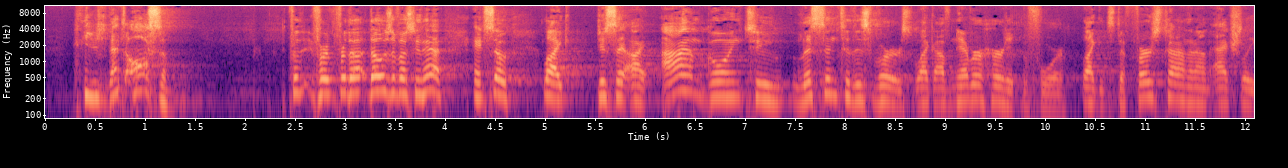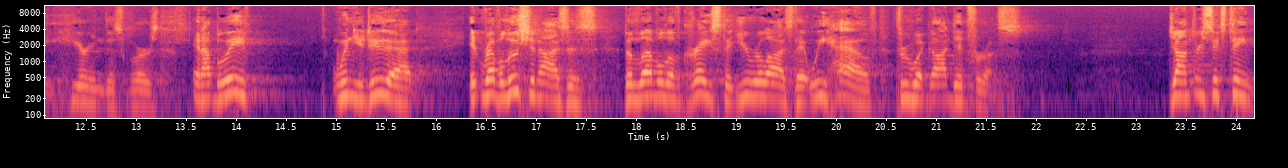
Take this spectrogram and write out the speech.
That's awesome. For, for, for the, those of us who have. And so, like, just say, all right, I'm going to listen to this verse like I've never heard it before. Like it's the first time that I'm actually hearing this verse. And I believe when you do that, it revolutionizes the level of grace that you realize that we have through what God did for us. John 3:16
